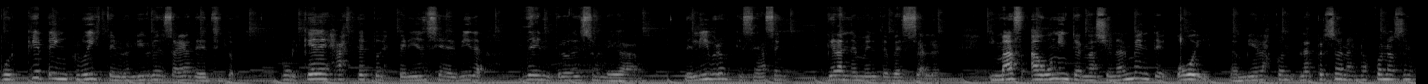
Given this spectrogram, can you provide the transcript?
por qué te incluiste en los libros de sagas de éxito, por qué dejaste tu experiencia de vida dentro de esos legados, de libros que se hacen grandemente bestseller. Y más aún internacionalmente, hoy también las, las personas nos conocen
